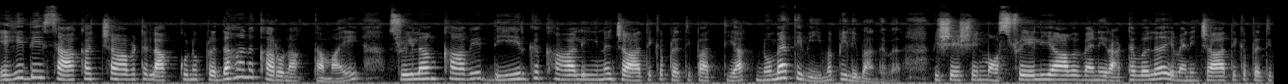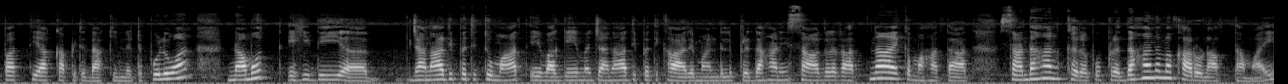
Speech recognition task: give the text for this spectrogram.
එහිදී සාකච්ඡාවට ලක්වුණු ප්‍රධාන කරුණක් තමයි ශ්‍රී ලංකාවේ දීර්ඝකාලීන ජාතික ප්‍රතිපත්තියක් නොමැතිවීම පිළිබඳව. විශේෂයෙන්ම ඔස්ට්‍රේලියාව වැනි රටවල එවැනි ජාතික ප්‍රතිපත්තියක් අපිට දකින්නට පුළුවන්. නමුත් එහිදී ජනාධිපතිතුමාත් ඒ වගේම ජනාධිපති කාර්ය මණ්ඩල ප්‍රධානී සාගල රත්නායක මහතාත් සඳහන් කරපු ප්‍රධානම කරුණක් තමයි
